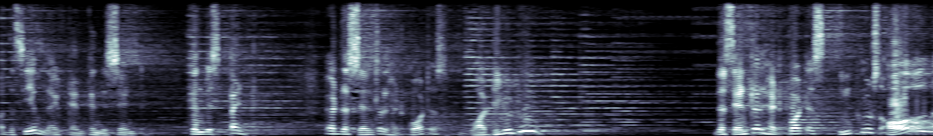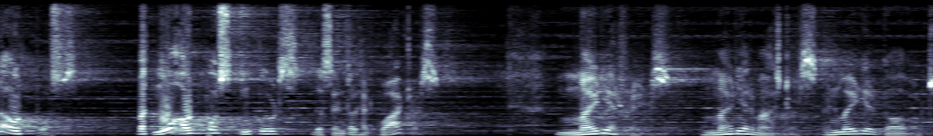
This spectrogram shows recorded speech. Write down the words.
or the same lifetime can be sent, can be spent at the central headquarters. What do you do? The central headquarters includes all the outposts, but no outpost includes the central headquarters. My dear friends, my dear masters, and my dear gods,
